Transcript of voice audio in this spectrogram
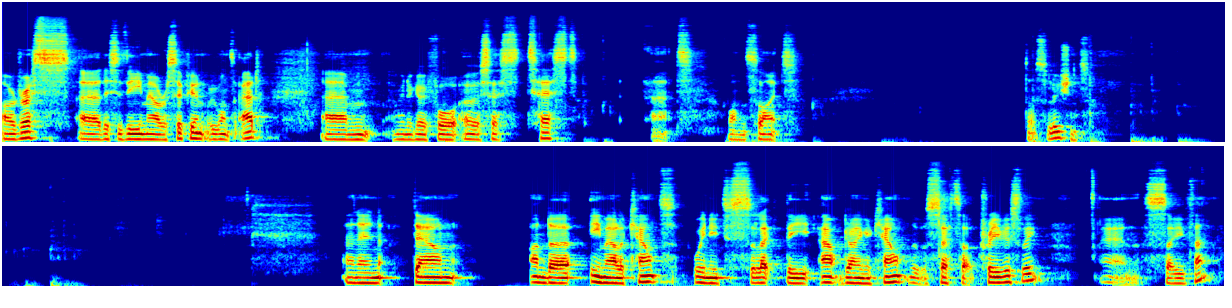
Our address, uh, this is the email recipient we want to add. Um, I'm going to go for OSS test at onesight dot solutions. And then down under email account, we need to select the outgoing account that was set up previously and save that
